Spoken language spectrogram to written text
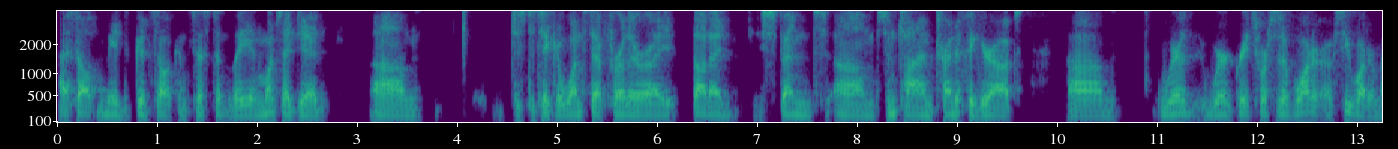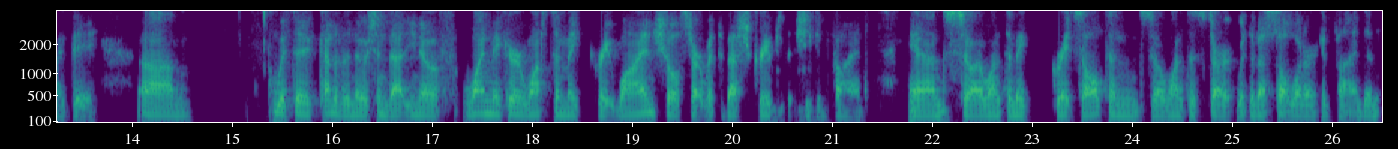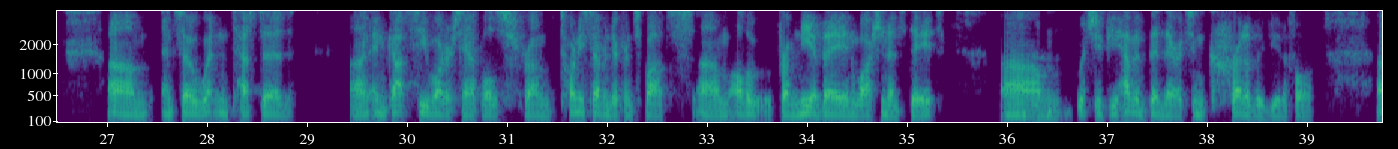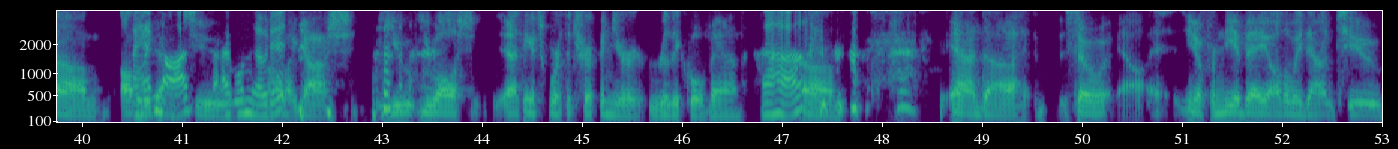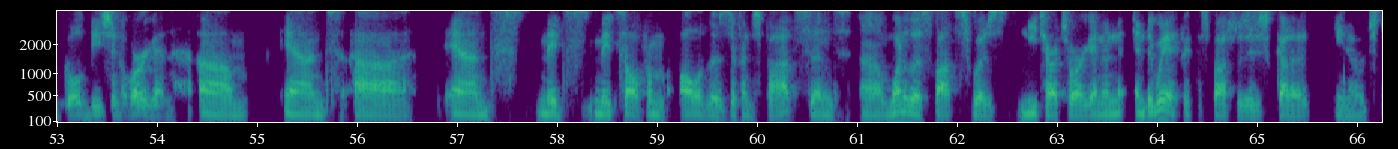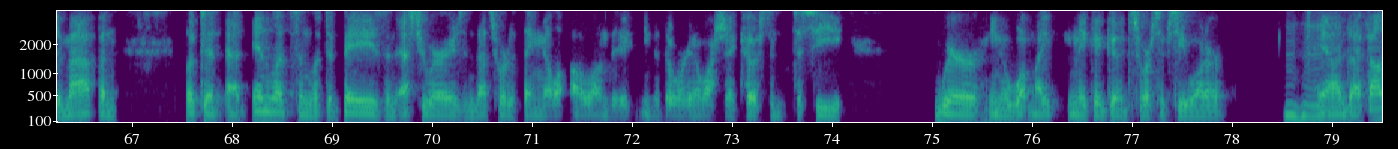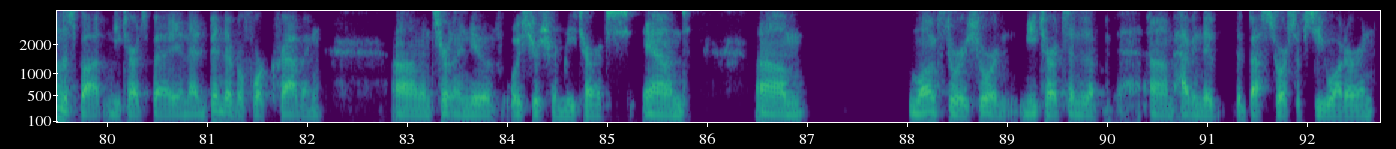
I felt made good salt consistently. And once I did, um, just to take it one step further, I thought I'd spend um, some time trying to figure out um, where where great sources of water of seawater might be. Um, with the kind of the notion that you know if winemaker wants to make great wine she'll start with the best grapes that she can find. And so i wanted to make great salt and so i wanted to start with the best salt water i could find. And um, and so went and tested uh, and got seawater samples from 27 different spots um, all the from Neah Bay in washington state um, which if you haven't been there it's incredibly beautiful um, all the I way down not. to. I will note oh it. Oh my gosh, you you all, sh- I think it's worth a trip in your really cool van. Uh-huh. Um, and uh, so, uh, you know, from Neah Bay all the way down to Gold Beach in Oregon, um, and uh, and made made salt from all of those different spots. And um, one of those spots was Netarts, Oregon. And and the way I picked the spots was I just got a you know just a map and looked at, at inlets and looked at bays and estuaries and that sort of thing along the you know the Oregon and Washington coast and to see where you know what might make a good source of seawater. Mm-hmm. And I found the spot Netarts Bay, and I'd been there before crabbing, um, and certainly knew of oysters from Netarts. And um, long story short, Netarts ended up um, having the the best source of seawater. And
